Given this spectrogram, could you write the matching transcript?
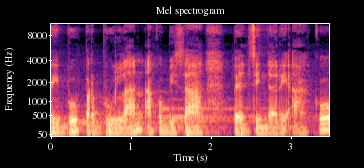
ribu per bulan, aku bisa bensin dari aku.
